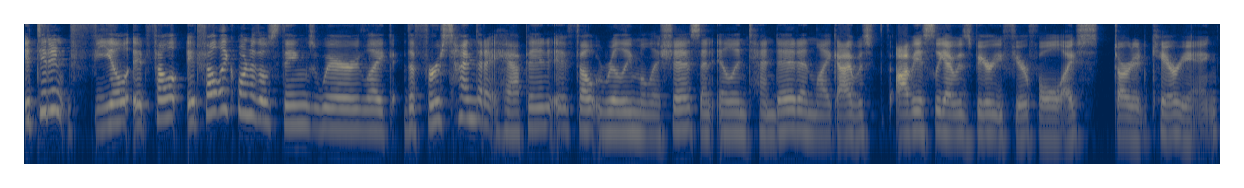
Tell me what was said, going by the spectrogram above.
It didn't feel it felt it felt like one of those things where like the first time that it happened it felt really malicious and ill-intended and like I was obviously I was very fearful I started carrying.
